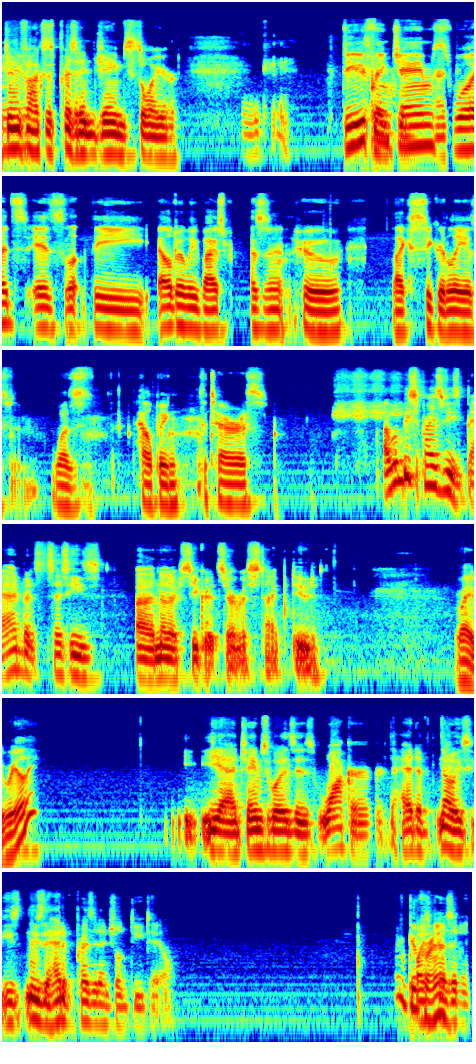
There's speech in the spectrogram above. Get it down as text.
Jamie Foxx is President James Sawyer. okay. Do you think James. Woods is the elderly vice president who, like, secretly is was helping the terrorists? I wouldn't be surprised if he's bad, but it says he's uh, another Secret Service type dude. Wait, really? Yeah, James Woods is Walker, the head of no, he's he's, he's the head of presidential detail. Good Vice president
